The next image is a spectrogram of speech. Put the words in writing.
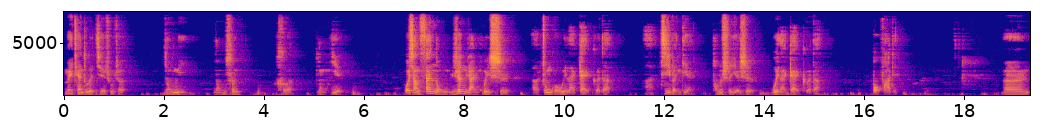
每天都在接触着农民、农村和农业。我想，三农仍然会是啊中国未来改革的啊基本点，同时也是未来改革的爆发点。嗯，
